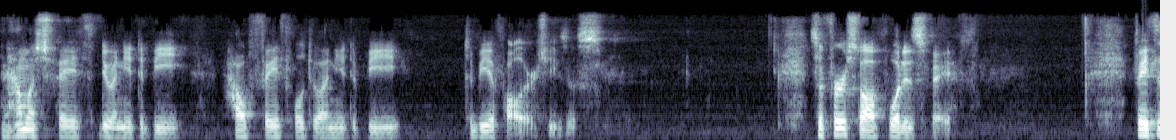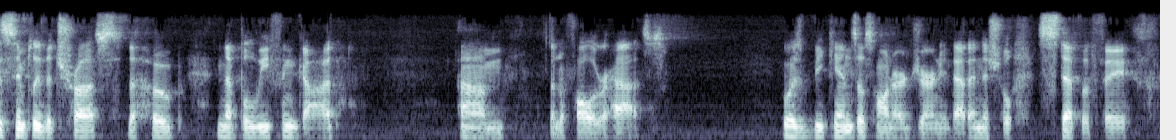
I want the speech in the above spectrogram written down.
And how much faith do I need to be? How faithful do I need to be to be a follower of Jesus? So, first off, what is faith? Faith is simply the trust, the hope, and that belief in God um, that a follower has. It was, begins us on our journey, that initial step of faith.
